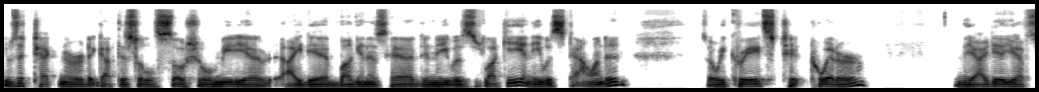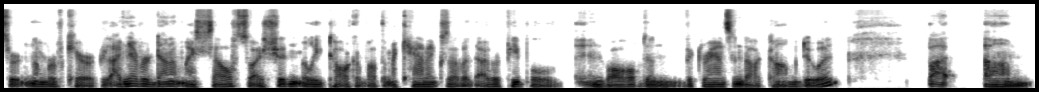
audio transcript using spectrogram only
he was a tech nerd that got this little social media idea bug in his head, and he was lucky and he was talented. So he creates t- Twitter. And the idea you have a certain number of characters. I've never done it myself, so I shouldn't really talk about the mechanics of it. Other people involved in victorhanson.com do it. But um,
